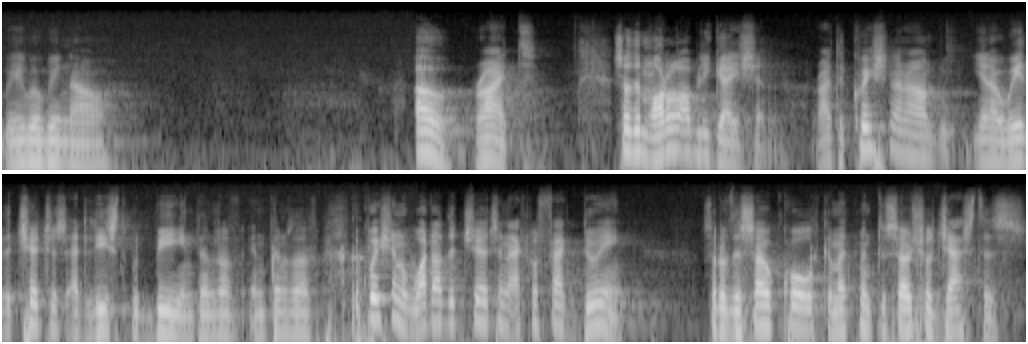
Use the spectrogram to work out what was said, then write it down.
where will we now? Oh, right. So the moral obligation, right? The question around, you know, where the churches at least would be in terms of, in terms of the question, what are the church in actual fact doing? Sort of the so-called commitment to social justice,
